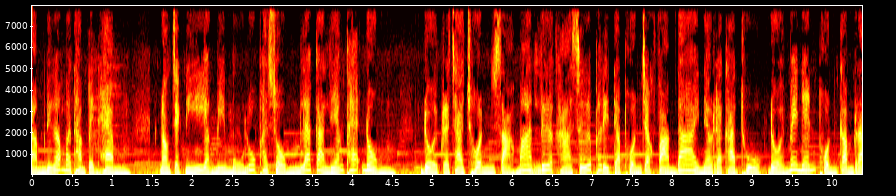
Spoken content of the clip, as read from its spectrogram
นำเนื้อมาทำเป็นแฮม นอกจากนี้ยังมีหมูลูกผสมและการเลี้ยงแพะนม โดยประชาชนสามารถเลือกหาซื้อผลิตผลจากฟาร์มได้ในราคาถูก โดยไม่เน้นผลกำไร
